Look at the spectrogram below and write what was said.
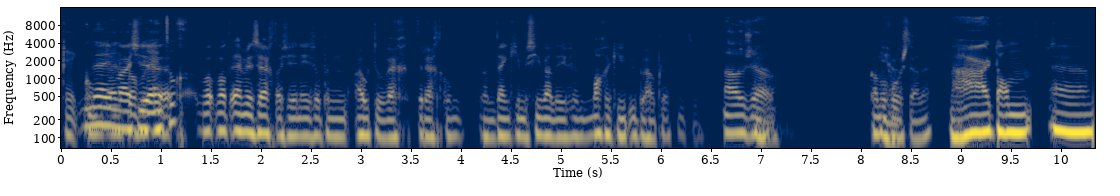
komt nee, maar als je, toch? wa- wat Emma zegt, als je ineens op een autoweg terechtkomt, dan denk je misschien wel even, mag ik hier überhaupt wel fietsen? Oh, zo. Ja. Kan me Ja. voorstellen. Maar dan ehm,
